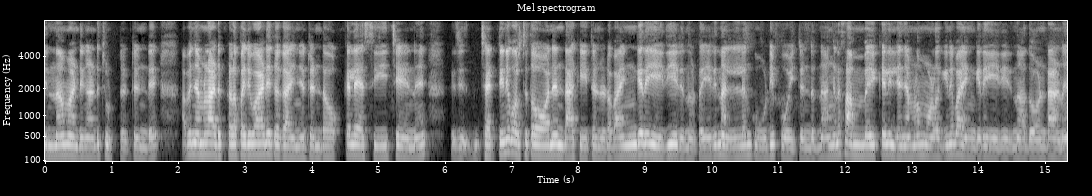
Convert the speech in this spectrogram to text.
തിന്നാൻ വേണ്ടി കണ്ട് ചുട്ടിട്ടുണ്ട്. അപ്പം നമ്മൾ അടുക്കള പരിപാടിയൊക്കെ കഴിഞ്ഞിട്ടുണ്ട്? ഒക്കെ ലസീച്ചയാണ് ച- ചട്ടിന് കുറച്ച് തോന ഉണ്ടാക്കിയിട്ടുണ്ട് കേട്ടോ ഭയങ്കര എരിയിരുന്നു കേട്ടോ എരി നല്ല കൂടി പോയിട്ടുണ്ട്. അങ്ങനെ സംഭവിക്കലില്ല. നമ്മളെ മുളകിന് ഭയങ്കര എരിയിരുന്നു അതുകൊണ്ടാണ്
